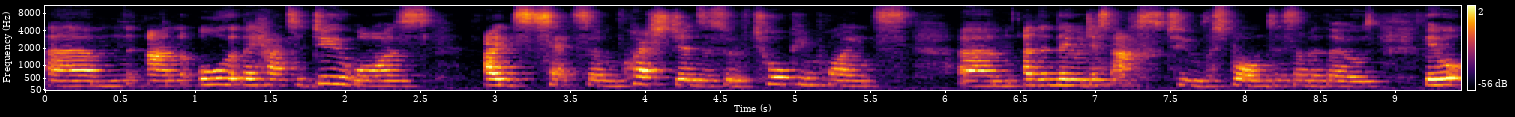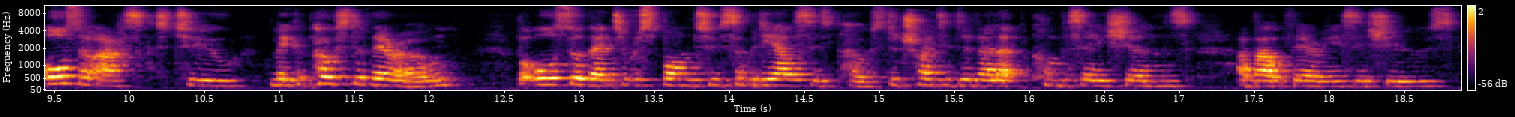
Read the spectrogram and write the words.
um, and all that they had to do was I'd set some questions as sort of talking points, um, and then they were just asked to respond to some of those. They were also asked to make a post of their own, but also then to respond to somebody else's post to try to develop conversations about various issues.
